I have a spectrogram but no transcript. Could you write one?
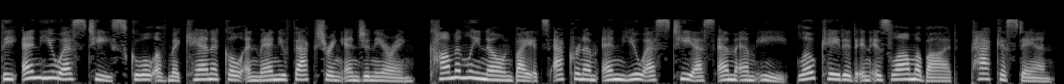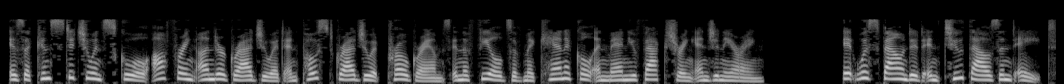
The NUST School of Mechanical and Manufacturing Engineering, commonly known by its acronym NUSTSMME, located in Islamabad, Pakistan, is a constituent school offering undergraduate and postgraduate programs in the fields of mechanical and manufacturing engineering. It was founded in 2008.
